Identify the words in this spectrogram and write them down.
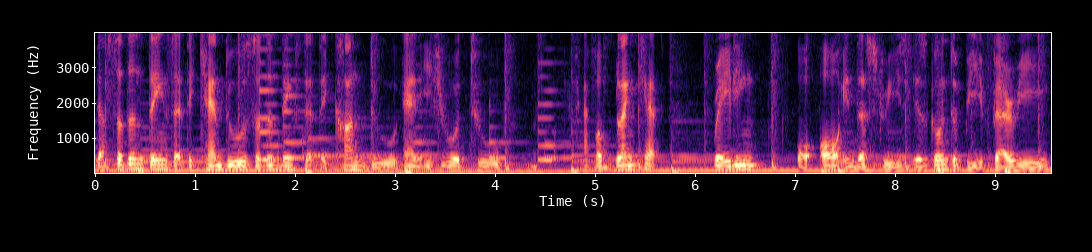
there are certain things that they can do, certain things that they can't do, and if you were to have a blanket rating for all industries, it's going to be very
